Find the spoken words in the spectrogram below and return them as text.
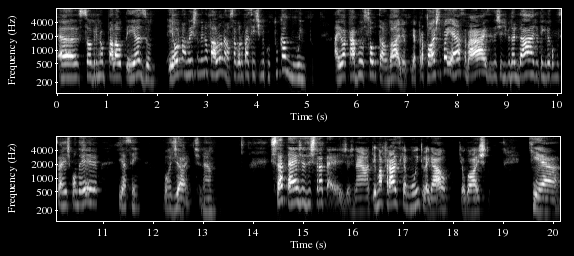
Uh, sobre não falar o peso, eu normalmente também não falo não, só quando o paciente me cutuca muito. Aí eu acabo soltando, olha, minha proposta foi essa, mas existe individualidade, eu tenho que ver como você vai responder, e assim por diante, né? Estratégias e estratégias, né? Tem uma frase que é muito legal, que eu gosto, que é,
